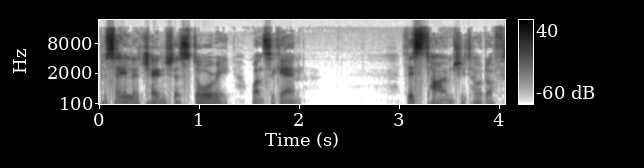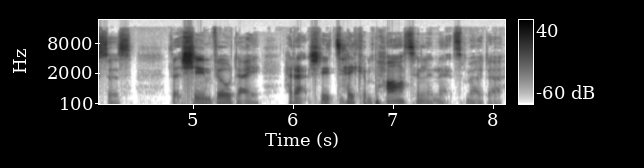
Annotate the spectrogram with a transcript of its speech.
Pasela changed her story once again. This time, she told officers that she and Vilday had actually taken part in Lynette's murder.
